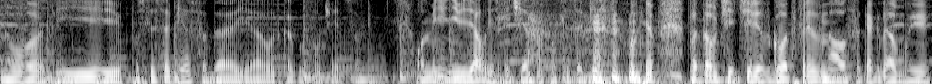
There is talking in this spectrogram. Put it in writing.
Вот, и после собеса, да, я вот как бы, получается, он меня не взял, если честно, после собеса. Он мне потом через год признался, когда мы...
